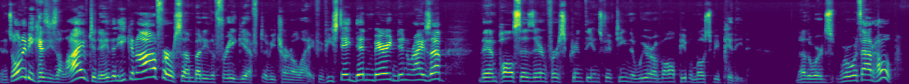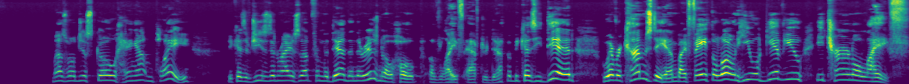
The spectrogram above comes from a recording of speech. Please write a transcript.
And it's only because he's alive today that he can offer somebody the free gift of eternal life. If he stayed dead and buried and didn't rise up, then Paul says there in 1 Corinthians 15 that we are of all people most to be pitied. In other words, we're without hope. Might as well just go hang out and play because if Jesus didn't rise up from the dead, then there is no hope of life after death. But because he did, whoever comes to him by faith alone, he will give you eternal life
